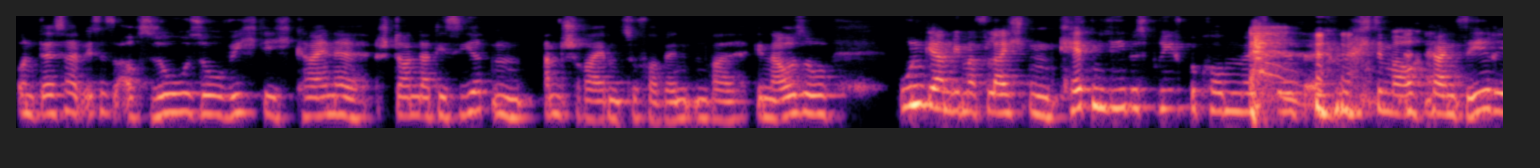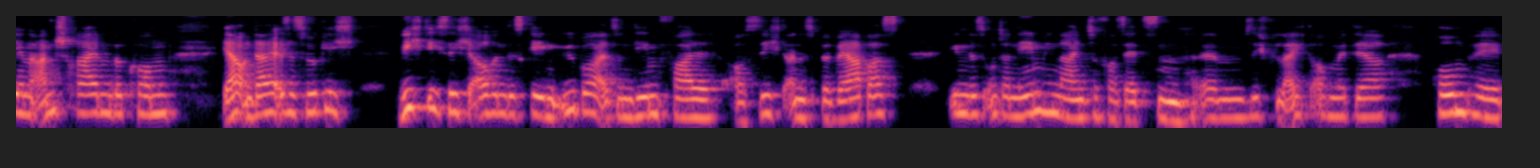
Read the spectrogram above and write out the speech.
und deshalb ist es auch so, so wichtig, keine standardisierten Anschreiben zu verwenden, weil genauso ungern, wie man vielleicht einen Kettenliebesbrief bekommen möchte, möchte man auch kein Serienanschreiben bekommen. Ja, und daher ist es wirklich wichtig, sich auch in das Gegenüber, also in dem Fall aus Sicht eines Bewerbers, in das Unternehmen hinein zu versetzen, ähm, sich vielleicht auch mit der Homepage,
